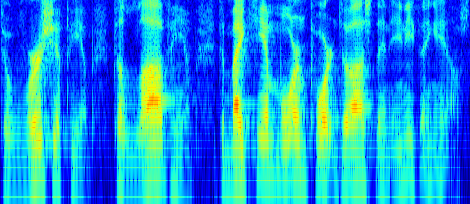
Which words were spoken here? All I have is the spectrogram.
to worship Him, to love Him, to make Him more important to us than anything else.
